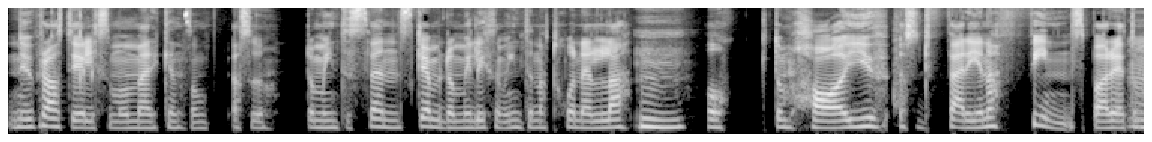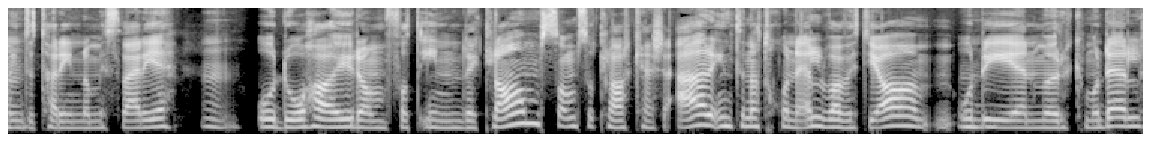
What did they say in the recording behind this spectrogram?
nu pratar jag liksom om märken som, alltså, de är inte svenska men de är liksom internationella. Och de har ju, alltså färgerna finns bara att de inte tar in dem i Sverige. Och då har ju de fått in reklam som såklart kanske är internationell, vad vet jag. Och det är en mörk modell.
